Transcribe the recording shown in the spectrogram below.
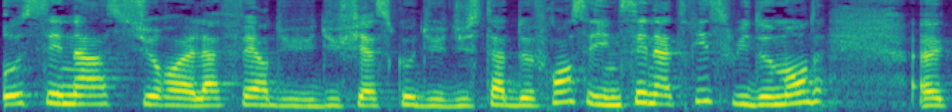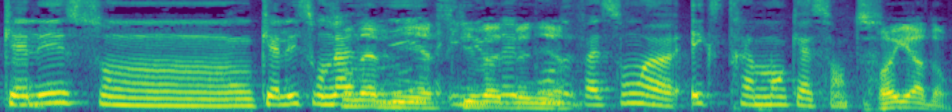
au Sénat sur euh, l'affaire du, fiasco du, Stade de France et une sénatrice lui demande euh, quel est son, quel est son, avenir. il lui répond de façon extrêmement cassante. Regardons.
